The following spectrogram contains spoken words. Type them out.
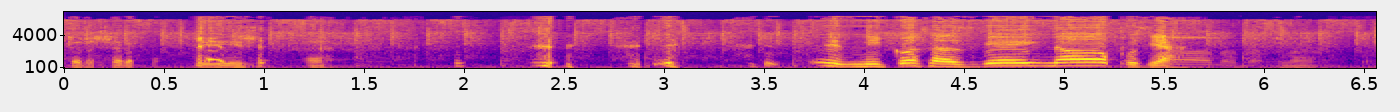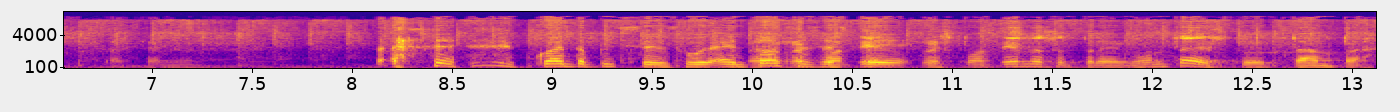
tercermundista. Eh, Ni cosas gay, no, pues ya. No, no, no. Pues. Cuánta pinche censura. Entonces, Respondi- este. Respondiendo a su pregunta, este, Tampa.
